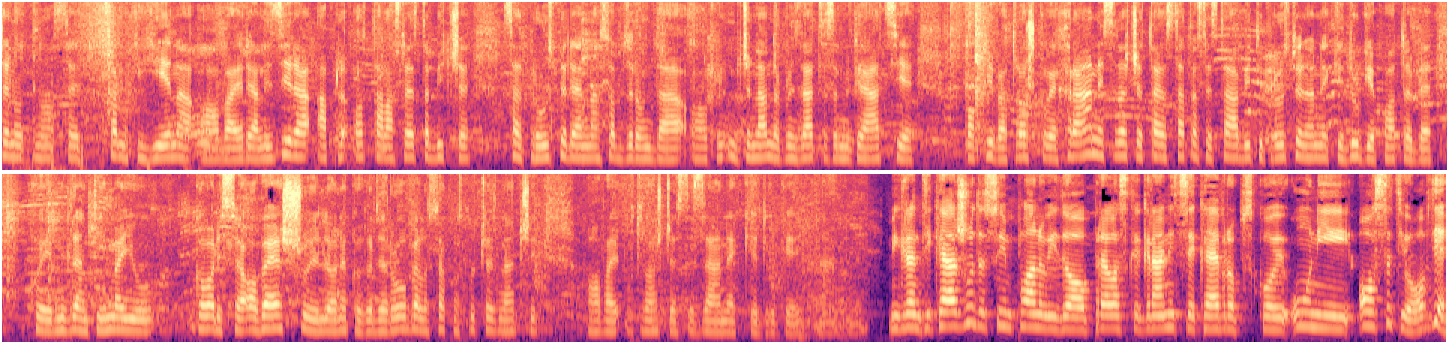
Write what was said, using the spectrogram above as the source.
Trenutno se samo higijena ovaj, realizira, a ostala sredstva bit će sad preusmjerena s obzirom da Međunarodna organizacija za migracije pokriva troškove hrane. Sada će taj ostatak sredstava biti preusmjerena na neke druge potrebe koje migranti imaju. Govori se o vešu ili o nekoj garderobe, ali u svakom slučaju znači ovaj, utrošće se za neke druge namjene. Migranti kažu da su im planovi do prelaska granice ka Evropskoj uniji ostati ovdje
